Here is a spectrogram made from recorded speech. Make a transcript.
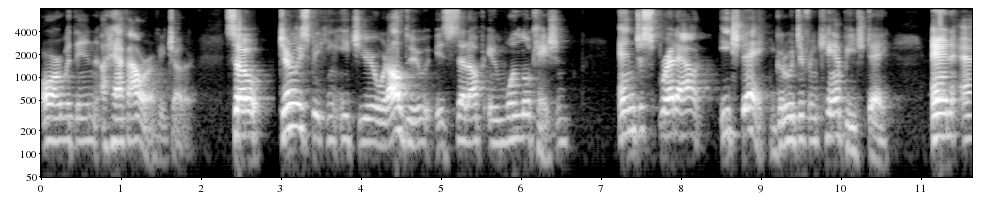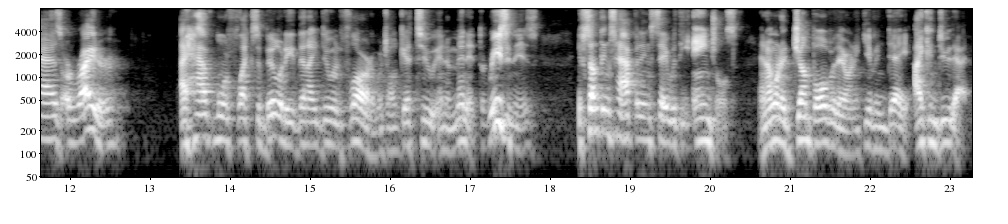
are within a half hour of each other. So, generally speaking, each year, what I'll do is set up in one location and just spread out each day and go to a different camp each day. And as a writer, I have more flexibility than I do in Florida, which I'll get to in a minute. The reason is if something's happening, say with the Angels, and I want to jump over there on a given day, I can do that.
